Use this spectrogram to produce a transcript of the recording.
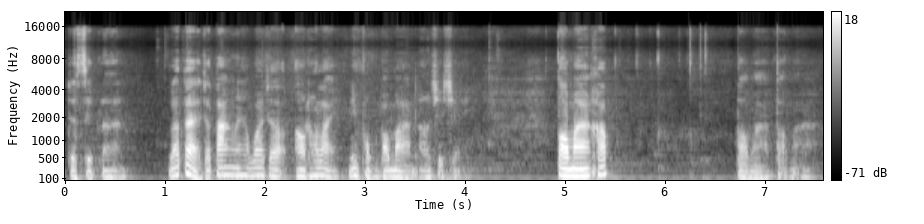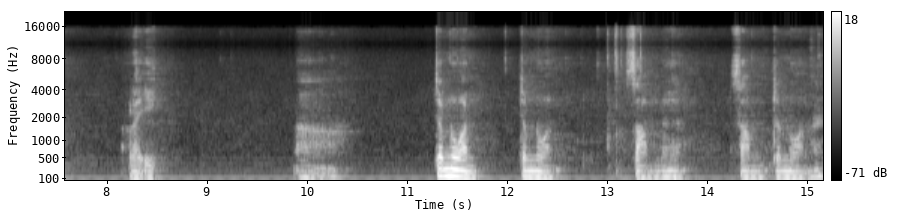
เจ็ดสิบแล้วกัน แล้วแต่จะตั้งนะครับว่าจะเอาเท่าไหร่ นี่ผมประมาณเอาเฉยๆ ต่อมาครับ ต่อมาต่อมา อะไรอีกอจำนวนจำนวนซ้ำเนี่ยซ้ำจำนวนนะ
